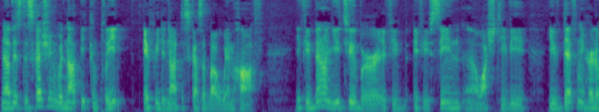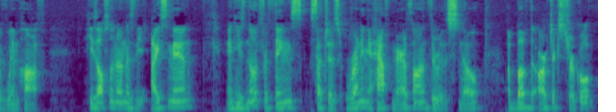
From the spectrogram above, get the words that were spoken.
Now, this discussion would not be complete if we did not discuss about Wim Hof. If you've been on YouTube or if you've if you've seen uh, watched TV, you've definitely heard of Wim Hof. He's also known as the Iceman, and he's known for things such as running a half marathon through the snow above the Arctic Circle,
